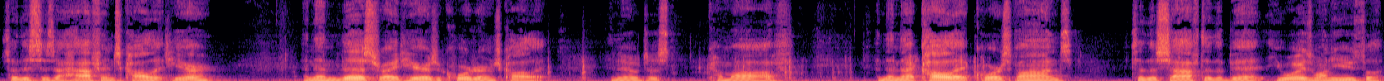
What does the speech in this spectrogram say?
So this is a half inch collet here, and then this right here is a quarter inch collet, and it'll just come off. And then that collet corresponds to the shaft of the bit. You always want to use the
